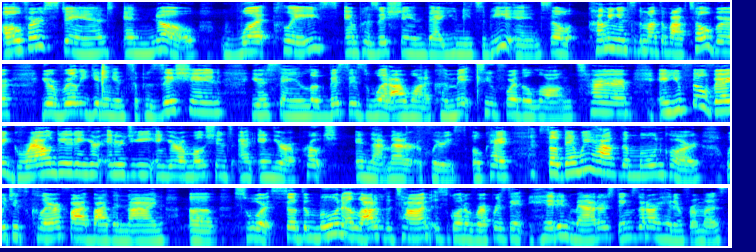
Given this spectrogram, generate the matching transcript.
understand and know what place and position that you need to be in. So, coming into the month of October, you're really getting into position. You're saying, Look, this is what I want to commit to for the long term. And you feel very grounded in your energy and your emotions and in your approach in that matter, Aquarius. Okay. So, then we have the moon card, which is clarified by the nine of swords. So, the moon, a lot of the time, is going to represent hidden matters, things that are hidden from us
